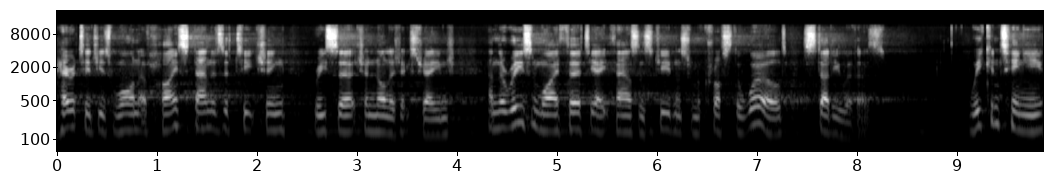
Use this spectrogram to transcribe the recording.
heritage is one of high standards of teaching, research and knowledge exchange, and the reason why 38,000 students from across the world study with us. We continue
